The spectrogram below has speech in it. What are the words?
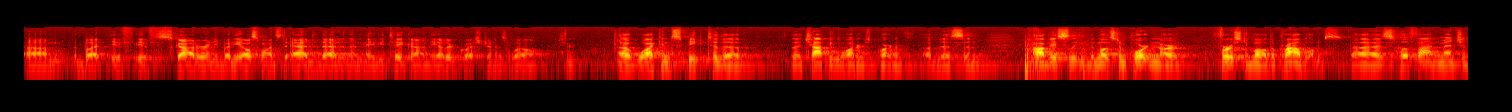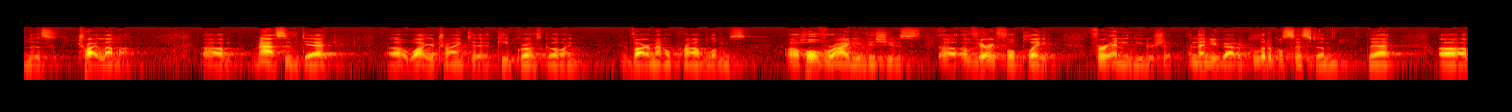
Um, but if, if Scott or anybody else wants to add to that and then maybe take on the other question as well. Sure. Uh, well, I can speak to the, the choppy waters part of, of this. And obviously, the most important are, first of all, the problems. Uh, as He Fan mentioned, this trilemma um, massive debt uh, while you're trying to keep growth going, environmental problems, a whole variety of issues, uh, a very full plate for any leadership. And then you've got a political system that uh,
